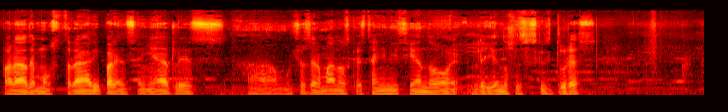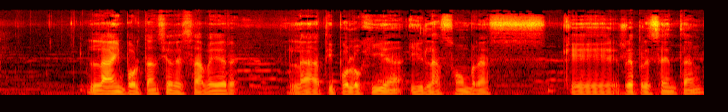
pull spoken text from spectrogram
para demostrar y para enseñarles a muchos hermanos que están iniciando leyendo sus escrituras la importancia de saber la tipología y las sombras que representan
